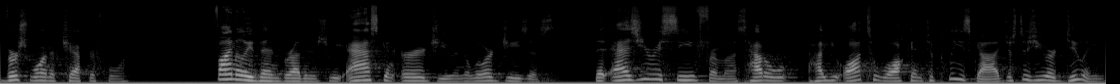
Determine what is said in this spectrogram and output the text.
verse 1 of chapter 4. Finally, then, brothers, we ask and urge you in the Lord Jesus that as you receive from us how, to, how you ought to walk and to please God, just as you are doing,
